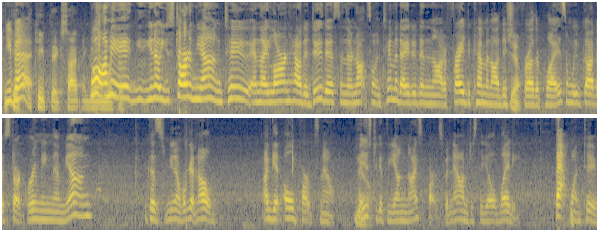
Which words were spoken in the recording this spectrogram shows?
To You keep, bet. To keep the excitement going. Well, I mean, it, you know, you start them young too, and they learn how to do this, and they're not so intimidated and not afraid to come and audition Yeah. for other plays. And we've got to start grooming them young, because you know we're getting old. I get old parts now. I used to get the young, nice parts, but now I'm just the old lady, fat one too.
